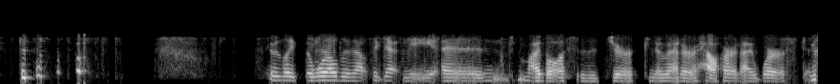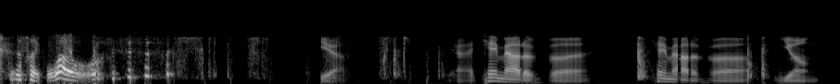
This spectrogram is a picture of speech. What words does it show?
it was like the world is out to get me, and my boss is a jerk, no matter how hard I work. And I was like, whoa. Yeah. Yeah, I came out of uh came out of uh Jung's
